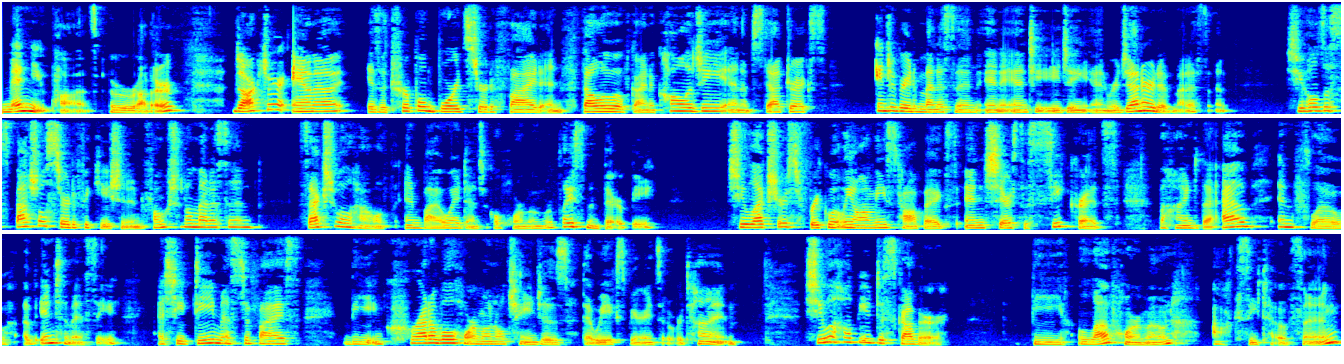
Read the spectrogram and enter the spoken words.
MenuPause, rather. Dr. Anna is a triple board certified and fellow of gynecology and obstetrics, integrative medicine, and anti-aging and regenerative medicine. She holds a special certification in functional medicine, sexual health, and bioidentical hormone replacement therapy. She lectures frequently on these topics and shares the secrets behind the ebb and flow of intimacy as she demystifies the incredible hormonal changes that we experience over time. She will help you discover the love hormone, oxytocin,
